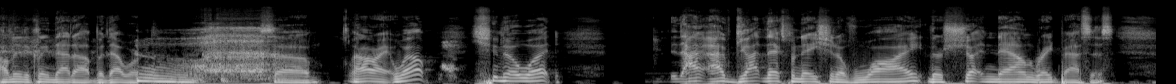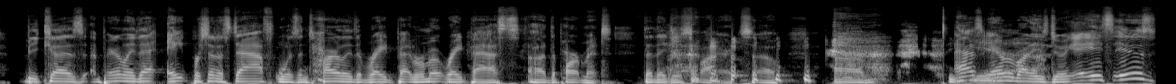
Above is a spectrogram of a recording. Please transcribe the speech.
I'll need to clean that up, but that worked. So, all right. Well, you know what? I, I've got the explanation of why they're shutting down raid passes. Because apparently that eight percent of staff was entirely the raid pa- remote raid pass uh, department that they just fired. So, um, as Yeah. everybody's doing, it's it is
